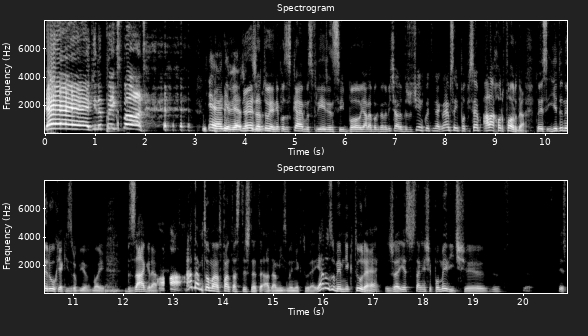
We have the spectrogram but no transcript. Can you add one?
Dang! In a pig spot! Nie, nie wiesz. Nie, żartuję, nie pozyskałem z free agency Bojana Bogdanowicza, ale wyrzuciłem Quentina Grimesa i podpisałem Ala Horforda. To jest jedyny ruch, jaki zrobiłem w mojej bzagra. Aha. Adam to ma fantastyczne te adamizmy niektóre. Ja rozumiem niektóre, że jest w stanie się pomylić. w- w- Wiesz,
